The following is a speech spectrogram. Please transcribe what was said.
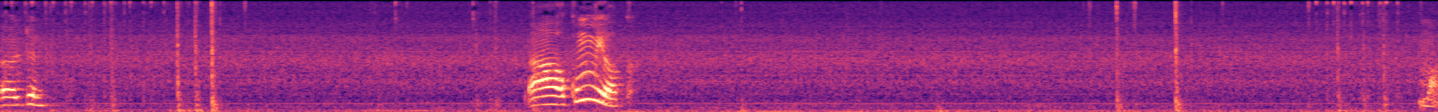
Öldün. Aa okum mu yok? Mal.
